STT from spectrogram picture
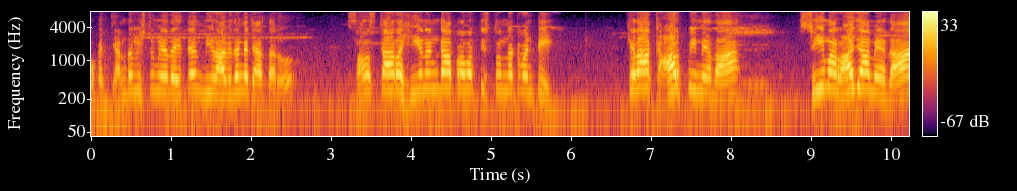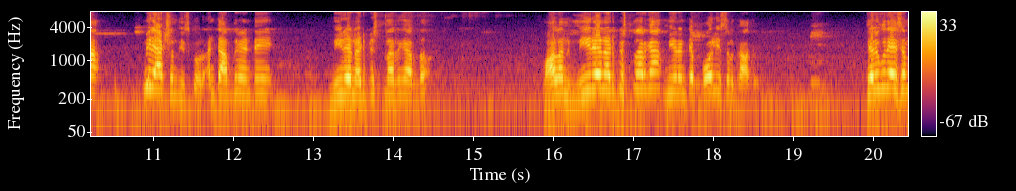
ఒక జర్నలిస్టు మీద అయితే మీరు ఆ విధంగా చేస్తారు. సంస్కారహీనంగా ప్రవర్తిస్తున్నటువంటి కిరాక్ ఆర్పి మీద సీమ రాజా మీద మీరు యాక్షన్ తీసుకోరు. అంటే అర్థం ఏంటి? మీరే నడిపిస్తున్నారు అర్థం? వాళ్ళని మీరే నడిపిస్తున్నారుగా? మీరంటే పోలీసులు కాదు. తెలుగుదేశం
